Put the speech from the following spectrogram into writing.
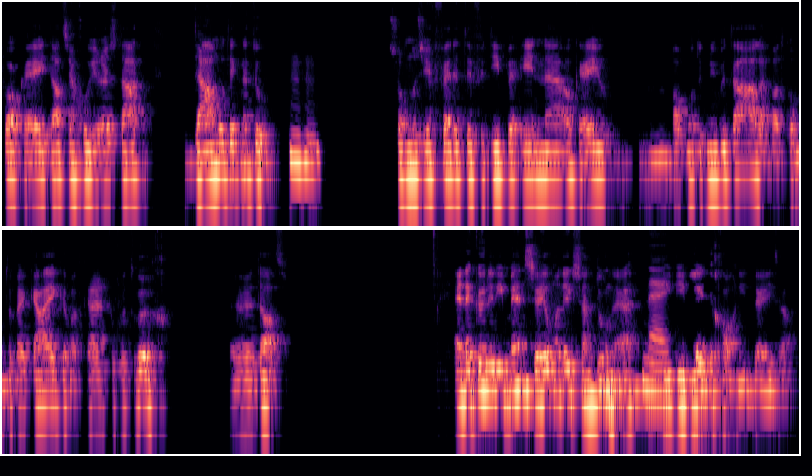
oké, dat zijn goede resultaten daar moet ik naartoe. Mm-hmm. Zonder zich verder te verdiepen in, uh, oké, wat moet ik nu betalen? Wat komt erbij kijken? Wat krijg ik ervoor terug? Uh, dat. En daar kunnen die mensen helemaal niks aan doen, hè? Nee. Die, die weten gewoon niet beter.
